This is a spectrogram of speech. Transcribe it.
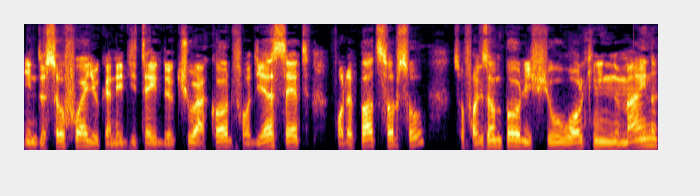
in the software. You can edit the QR code for the asset for the parts also. So for example, if you're working in the mine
